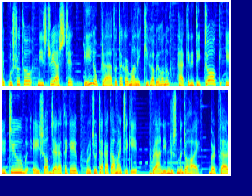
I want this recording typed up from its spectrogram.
এই প্রশ্ন তো নিশ্চয়ই আসছে। এই লোকটা এত টাকার মালিক কীভাবে হলো? হ্যাঁ তিনি টিকটক, ইউটিউব, এইসব জায়গা থেকে প্রচুর টাকা কামায়, ঠিকই, ব্র্যান্ড ইনভেস্টমেন্টও হয়। বাট তার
